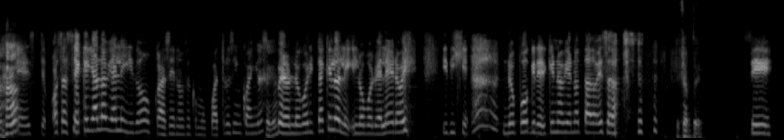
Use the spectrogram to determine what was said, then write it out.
Ajá, Este, o sea, sé que ya lo había leído hace, no sé, como cuatro o cinco años, ajá, pero luego ahorita que lo leí, lo volví a leer hoy y dije, "Ah, no puedo creer que no había notado eso. fíjate. Sí,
